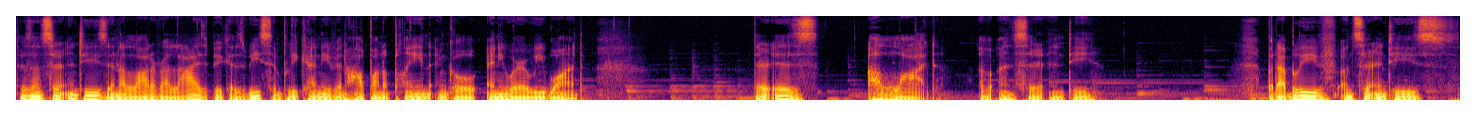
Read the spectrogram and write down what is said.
There's uncertainties in a lot of our lives because we simply can't even hop on a plane and go anywhere we want. There is a lot of uncertainty. But I believe uncertainties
